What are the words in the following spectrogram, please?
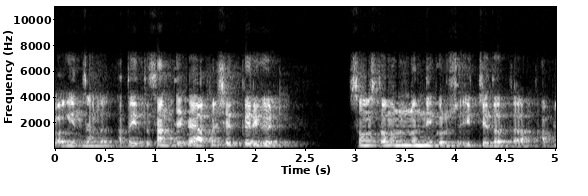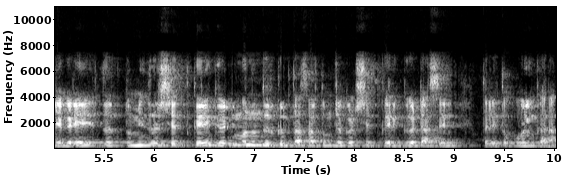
लॉग इन झालं. आता इथं सांगते काय आपण शेतकरी गट संस्था म्हणून नोंदणी करू इच्छितात का? आपल्याकडे जर तुम्ही जर शेतकरी गट म्हणून जर करत असाल तुमच्याकडे शेतकरी गट असेल तर इथं होय करा.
